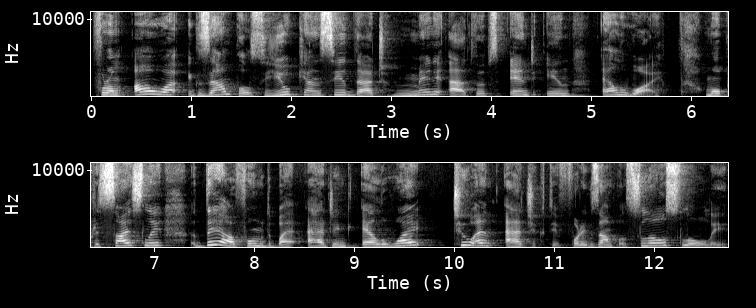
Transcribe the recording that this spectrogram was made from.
From our examples, you can see that many adverbs end in ly. More precisely, they are formed by adding ly to an adjective. For example, slow, slowly,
